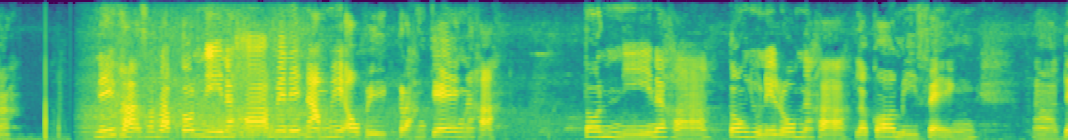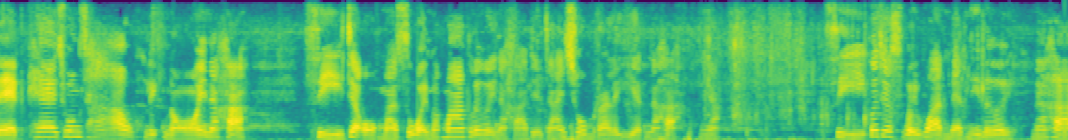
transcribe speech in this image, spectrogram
ค่ะ นี่ค่ะสำหรับต้นนี้นะคะ ไม่แนะนำให้เอาไปกลางแจ้งนะคะ ต้นนี้นะคะต้องอยู่ในร่มนะคะ แล้วก็มีแสงแดดแค่ช่วงเช้าเล็กน้อยนะคะ สีจะออกมาสวยมากๆเลยนะคะ เดี๋ยวจะให้ชมรายละเอียดนะคะเนี่ย สีก็จะสวยหวานแบบนี้เลยนะคะ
